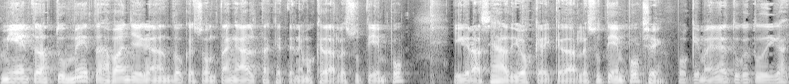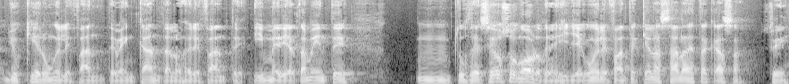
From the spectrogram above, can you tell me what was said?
Mientras tus metas van llegando, que son tan altas que tenemos que darle su tiempo, y gracias a Dios que hay que darle su tiempo, porque imagínate tú que tú digas, yo quiero un elefante, me encantan los elefantes, inmediatamente mm, tus deseos son órdenes y llega un elefante aquí a la sala de esta casa. Sí.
